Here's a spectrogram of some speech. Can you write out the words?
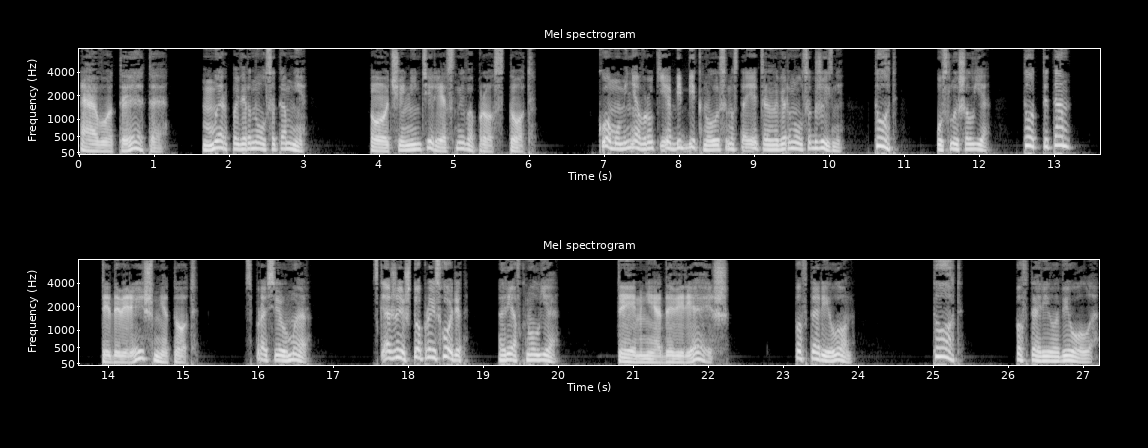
«А вот это...» Мэр повернулся ко мне. «Очень интересный вопрос, тот». Ком у меня в руке бибикнул и самостоятельно вернулся к жизни. «Тот!» — услышал я. «Тот, ты там?» «Ты доверяешь мне, тот?» — спросил мэр. «Скажи, что происходит?» — рявкнул я. «Ты мне доверяешь?» — повторил он. «Тот!» — повторила Виола.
